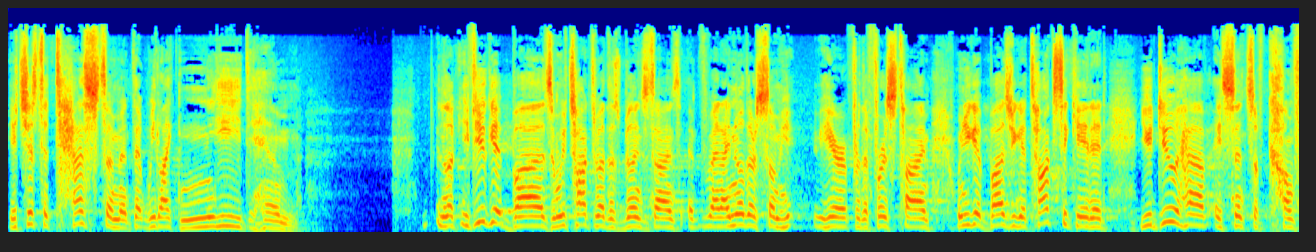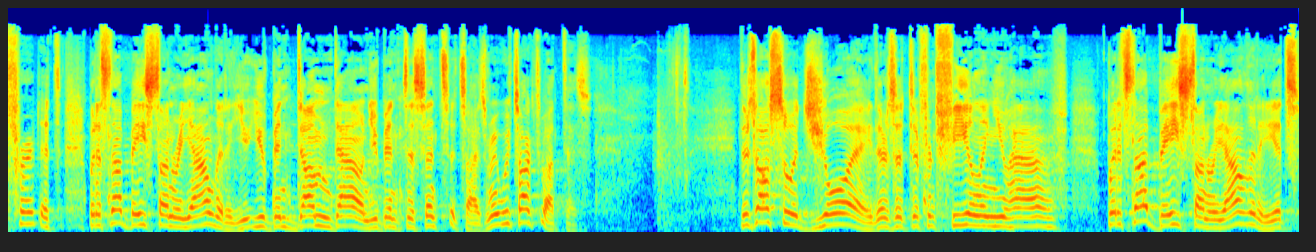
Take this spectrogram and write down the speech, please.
It's just a testament that we, like, need Him. Look, if you get buzzed, and we've talked about this billions of times, but I know there's some here for the first time. When you get buzzed, you get intoxicated, you do have a sense of comfort, it's, but it's not based on reality. You, you've been dumbed down, you've been desensitized. I mean, we've talked about this. There's also a joy, there's a different feeling you have, but it's not based on reality. It's,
